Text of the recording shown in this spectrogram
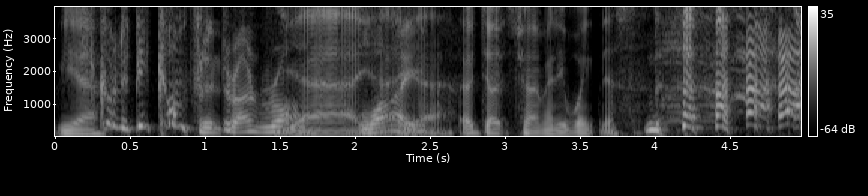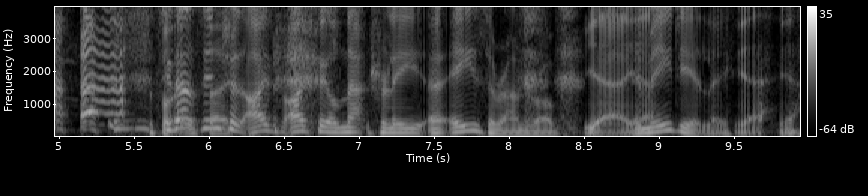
Yeah. You've got to be confident around Rob. Yeah, yeah, Why? yeah. Uh, Don't show him any weakness. See, that's interesting. I, I feel naturally at ease around Rob. Yeah, yeah. Immediately. yeah, yeah.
